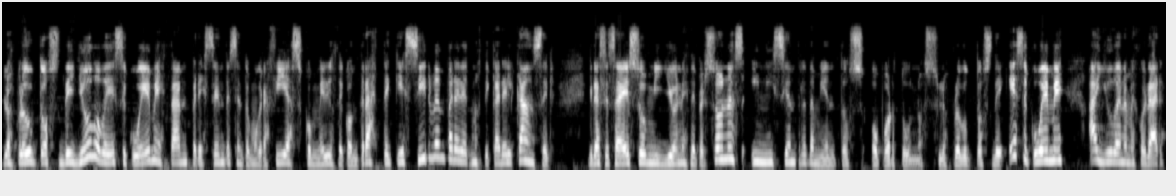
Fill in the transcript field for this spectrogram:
Los productos de yodo de SQM están presentes en tomografías con medios de contraste que sirven para diagnosticar el cáncer. Gracias a eso, millones de personas inician tratamientos oportunos. Los productos de SQM ayudan a mejorar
